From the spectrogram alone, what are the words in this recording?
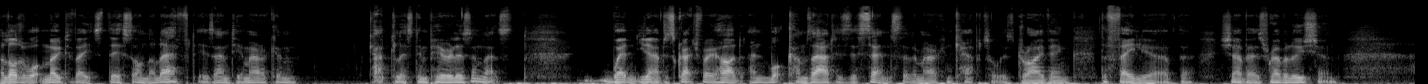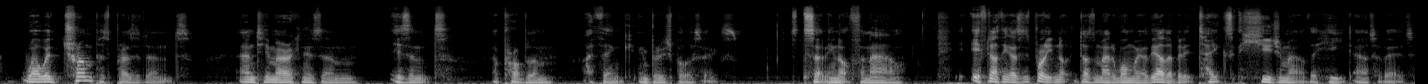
a lot of what motivates this on the left is anti-American capitalist imperialism. That's when you don't have to scratch very hard, and what comes out is this sense that American capital is driving the failure of the Chavez revolution. Well, with Trump as president, anti Americanism isn't a problem, I think, in British politics. Certainly not for now. If nothing else, it probably not, doesn't matter one way or the other, but it takes a huge amount of the heat out of it.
